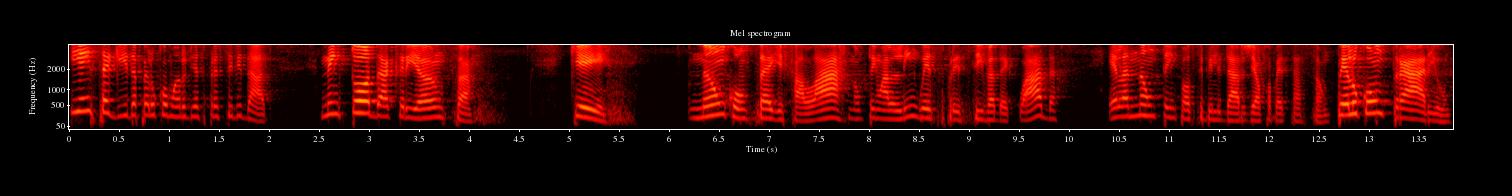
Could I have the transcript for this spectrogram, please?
e, em seguida, pelo comando de expressividade. Nem toda criança que não consegue falar, não tem uma língua expressiva adequada, ela não tem possibilidade de alfabetização. Pelo contrário,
